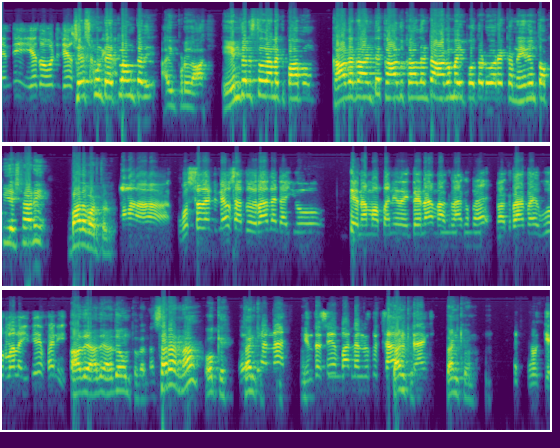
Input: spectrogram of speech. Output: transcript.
చెంది ఏదో ఒకటి. చేసుకుంటే ఎట్లా ఉంటది? ఇప్పుడు ఏం తెలుస్తుంది వాళ్ళకి పాపం? కాదట అంటే కాదు కాదంటే ఆగమైపోతాడు ఇక్కడ నేనేం తప్పు చేసినా అని బాధపడతాడు. చదువు రాదంటే అయ్యో ఇంతేనా మా పని అయితేనా మాకు రాకపోయా మాకు రాకపోయా ఊర్లలో ఇదే పని. అదే అదే అదే ఉంటది అన్న సరే అన్న ఓకే థ్యాంక్ యూ ఇంతసేపు మాట్లాడినందుకు you. Thanks thank you okay.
